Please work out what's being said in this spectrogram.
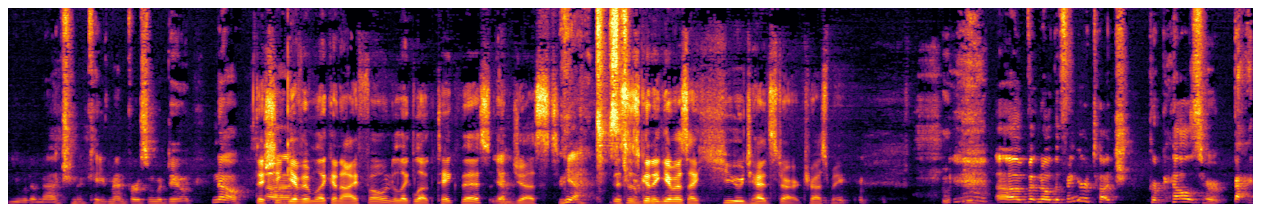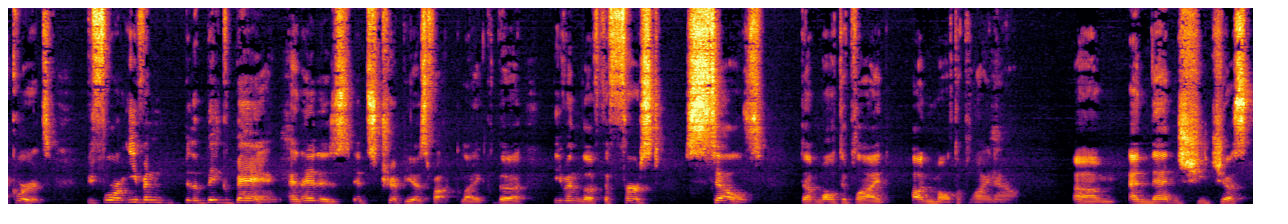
you would imagine a caveman person would do. No, Does she uh, give him like an iPhone? Like, look, take this Yeah. and just. Yeah, This is going to give us a huge head start. Trust me. Uh, but no, the finger touch propels her backwards before even the Big Bang, and it is it's trippy as fuck. Like the even the the first cells that multiplied unmultiply now, um, and then she just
